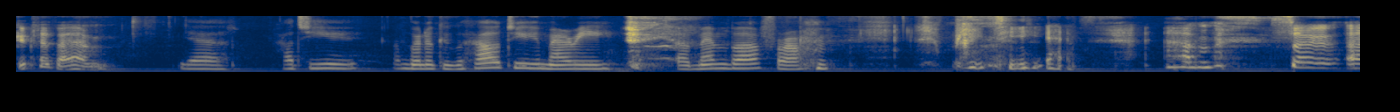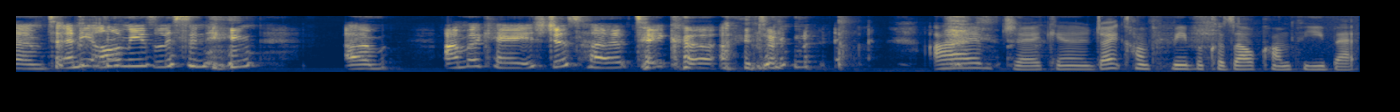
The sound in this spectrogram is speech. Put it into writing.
good for them. Yeah. How do you? I'm gonna Google. How do you marry a member from BTS? Um, so, um, to any armies listening, um, I'm okay. It's just her. Take her. I don't know. I'm joking. Don't come for me because I'll come for you back.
